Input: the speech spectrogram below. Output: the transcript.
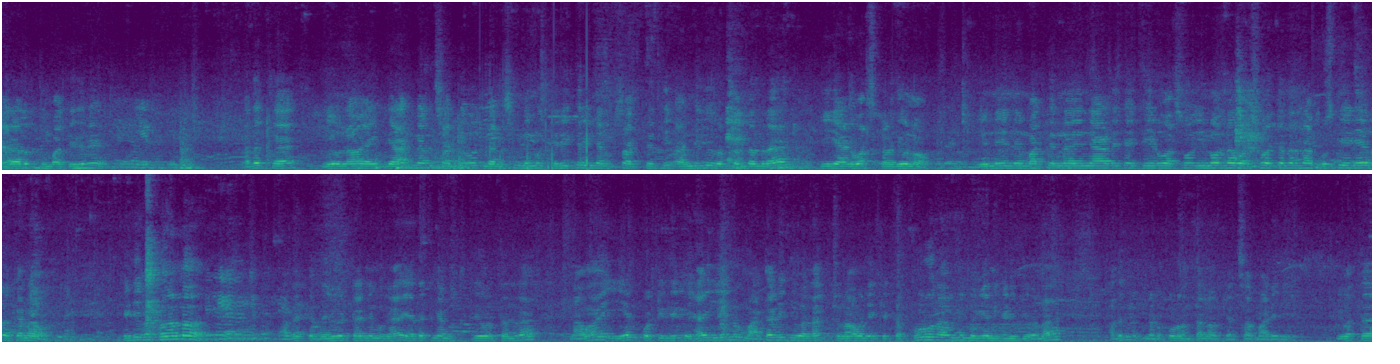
ಯಾರಾದ್ರೂ ತುಂಬಾತಿದ್ರಿ ಅದಕ್ಕೆ ನೀವು ನಾವು ಯಾಕೆ ನೆನ್ಸಾಕ್ತೀವಿ ನೆನ್ಸ್ ನಿಮಗೆ ತಿರಿ ತಿರುಗಿ ಅಂದಿದ್ವಿ ಅಂದಿದ್ದೀವಿ ಅಂತಂದ್ರೆ ಈಗ ಎರಡು ವರ್ಷ ಕಳೆದೀವಿ ನಾವು. ಇನ್ನು ಇನ್ನು ಮತ್ತಿನ್ನು ಇನ್ನೆರಡು ಇನ್ನು ಎರಡು ವರ್ಷ, ಇನ್ನೊಂದು ವರ್ಷ ಹೋಯ್ತಂದ್ರೆ ನಾವು ಕುಸ್ತಿ ಹಿಡಿಯಬೇಕ ನಾವು. ಹಿಡಿಬೇಕು ಅನ್ನು? ಅದಕ್ಕೆ ದಯವಿಟ್ಟು ನಿಮ್ಗೆ ಎದಕ್ಕೆ ನೆನಪಿಸ್ತೀವಿ ಅಂತಂದ್ರೆ ನಾವು ಏನು ಕೊಟ್ಟಿದ್ದೀವಿ ಏನು ಮಾತಾಡಿದ್ದೀವಲ್ಲ ಚುನಾವಣೆಕ್ಕಿಂತ ಪೂರ್ವದಾಗ ನಿಮಗೇನು ಹೇಳಿದ್ದೀವಲ್ಲ ಅದನ್ನು ನಡ್ಕೊಳ್ಳುವಂಥ ನಾವು ಕೆಲಸ ಮಾಡಿದ್ದೀವಿ ಇವತ್ತು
